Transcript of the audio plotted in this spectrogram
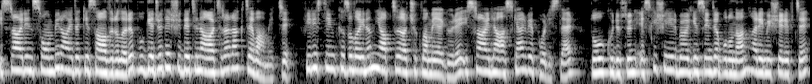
İsrail'in son bir aydaki saldırıları bu gece de şiddetini artırarak devam etti. Filistin Kızılay'ın yaptığı açıklamaya göre İsrailli asker ve polisler Doğu Kudüs'ün Eskişehir bölgesinde bulunan Harem-i Şerif'te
